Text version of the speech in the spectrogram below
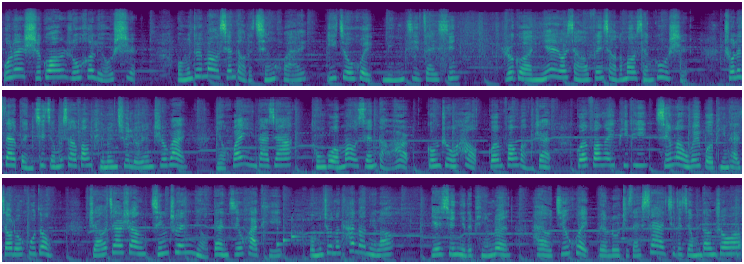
无论时光如何流逝，我们对冒险岛的情怀依旧会铭记在心。如果你也有想要分享的冒险故事，除了在本期节目下方评论区留言之外，也欢迎大家通过冒险岛二公众号、官方网站、官方 APP、新浪微博平台交流互动。只要加上“青春扭蛋机”话题，我们就能看到你了。也许你的评论还有机会被录制在下一期的节目当中哦。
